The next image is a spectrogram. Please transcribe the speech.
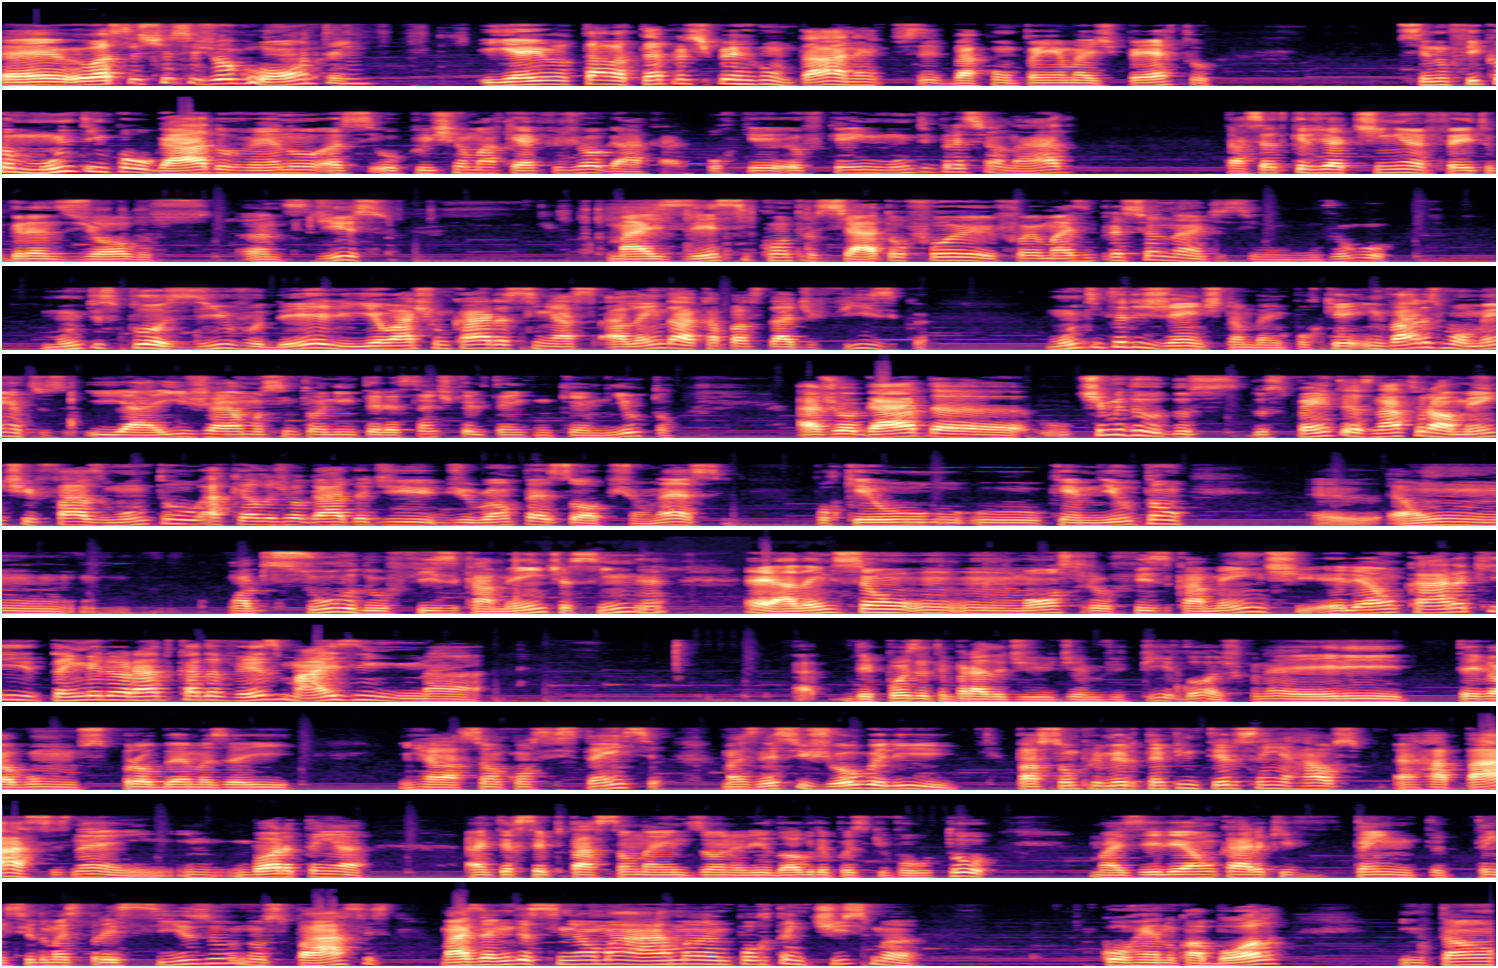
É, eu assisti esse jogo ontem e aí eu tava até para te perguntar, né? Você acompanha mais de perto, se não fica muito empolgado vendo assim, o Christian McCaffrey jogar, cara. Porque eu fiquei muito impressionado. Tá certo que ele já tinha feito grandes jogos antes disso, mas esse contra o Seattle foi, foi o mais impressionante, assim, um jogo muito explosivo dele e eu acho um cara assim, além da capacidade física, muito inteligente também, porque em vários momentos, e aí já é uma sintonia interessante que ele tem com o Cam Newton, a jogada. O time do, dos, dos Panthers naturalmente faz muito aquela jogada de, de run pass option, né? Assim, porque o, o Cam Newton é, é um, um absurdo fisicamente, assim, né? É, além de ser um, um, um, monstro fisicamente, ele é um cara que tem melhorado cada vez mais em, na, depois da temporada de, de MVP, lógico, né? Ele teve alguns problemas aí em relação à consistência, mas nesse jogo ele passou um primeiro tempo inteiro sem errar os errar passes, né? Embora tenha a interceptação na endzone ali logo depois que voltou, mas ele é um cara que tem, tem sido mais preciso nos passes, mas ainda assim é uma arma importantíssima correndo com a bola. Então,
